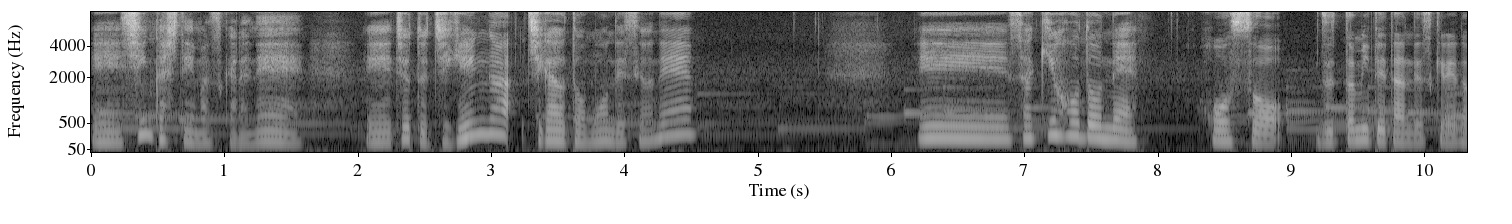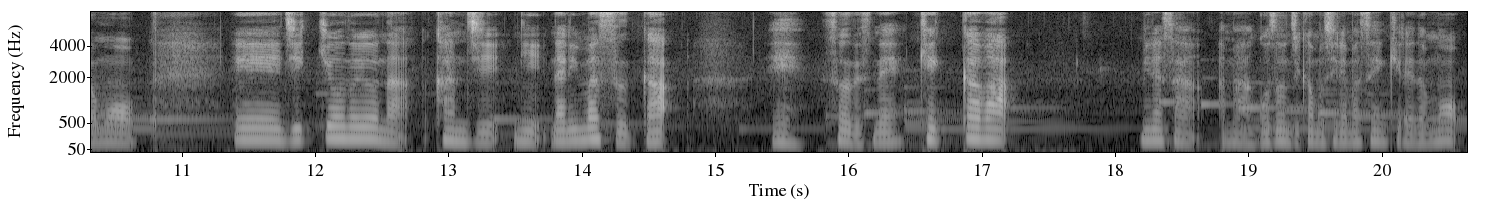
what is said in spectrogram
えー、進化していますからね、えちょっと次元が違うと思うんですよね。えー、先ほどね放送ずっと見てたんですけれども、えー、実況のような感じになりますが、えー、そうですね。結果は皆さん、まあ、ご存知かもしれませんけれども、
